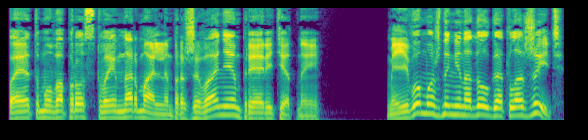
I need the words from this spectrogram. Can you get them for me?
поэтому вопрос с твоим нормальным проживанием приоритетный. Его можно ненадолго отложить,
